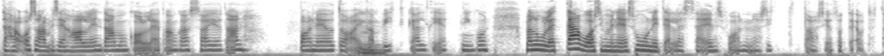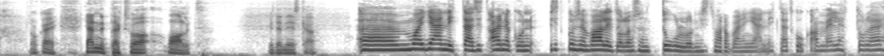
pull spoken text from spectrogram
tähän osaamisen hallintaan mun kollegan kanssa aiotaan paneutua aika Mm. pitkälti. Et niin kun, mä luulen, että tämä vuosi menee suunnitellessa ensi vuonna sitten taas jo toteutetaan. Okei. Okay. Jännittääkö sua vaalit? Miten niissä käy? Öö, mua jännittää sitten aina, kun, sit kun sen vaalitulos on tullut, niin sitten mä rupean jännittää, että kuka meille tulee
